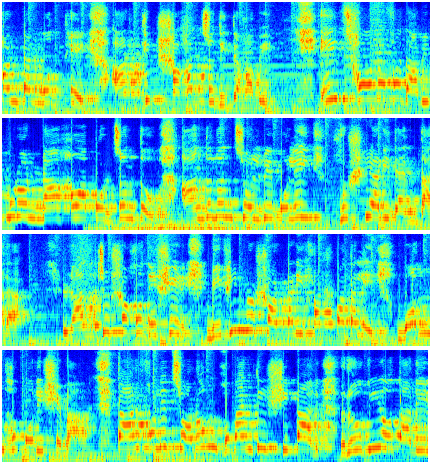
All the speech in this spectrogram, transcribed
ঘণ্টার মধ্যে আর্থিক সাহায্য দিতে হবে। এই ছ দফা দাবি পূরণ না হওয়া পর্যন্ত আন্দোলন চলবে বলেই হুঁশিয়ারি দেন তারা। রাজ্য সহ দেশের বিভিন্ন সরকারি হাসপাতালে বন্ধ পরিষেবা। তার ফলে চরম ভোগান্তির শিকার রোগী ও তাদের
